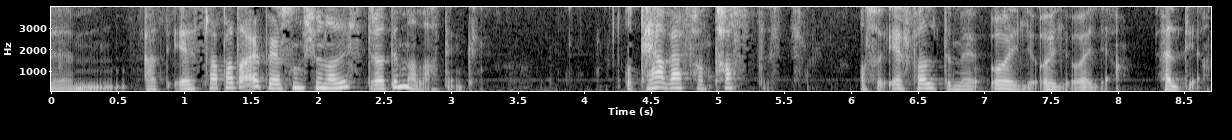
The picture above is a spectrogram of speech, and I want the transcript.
um, at jeg slapp at arbeid som journalister av dimmerlatting. Og det var fantastisk. Altså jeg følte meg øyelig, øyelig, øyelig, helt igjen.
